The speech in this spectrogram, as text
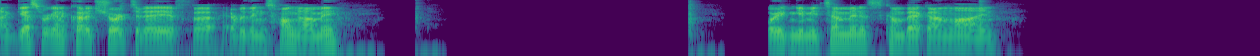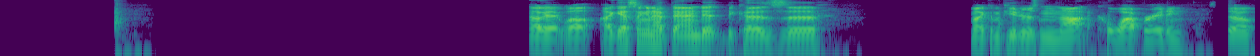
I guess we're gonna cut it short today if uh, everything's hung on me. Or you can give me 10 minutes to come back online. Okay, well, I guess I'm gonna have to end it because uh, my computer is not cooperating. So,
